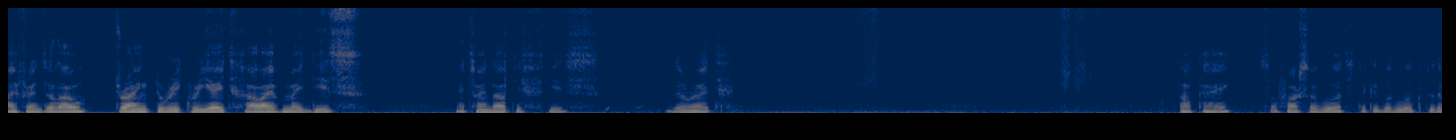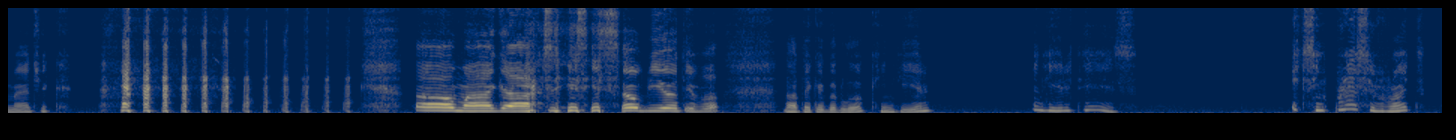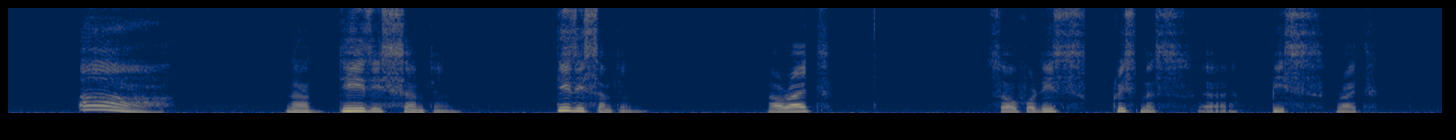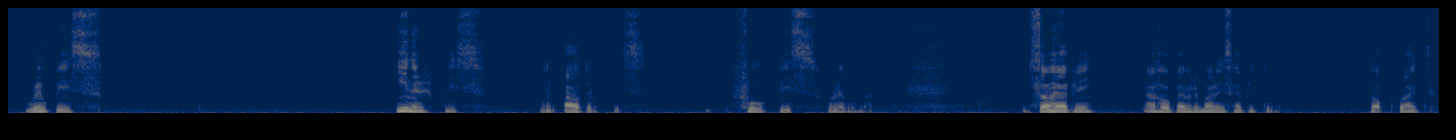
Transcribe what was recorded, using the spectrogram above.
Hi friends, hello. Trying to recreate how I've made this. Let's find out if this is alright. Okay, so far so good. Take a good look to the magic. oh my gosh, this is so beautiful. Now take a good look in here. And here it is. It's impressive, right? Oh, now this is something. This is something. All right. So for this Christmas uh, peace, right? Real peace, inner peace, and outer peace, full peace for everybody. I'm so happy. I hope everybody is happy too. Top, right?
